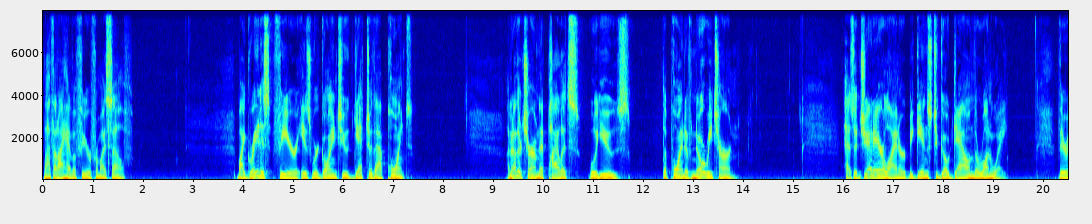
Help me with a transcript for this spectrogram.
not that I have a fear for myself, my greatest fear is we're going to get to that point Another term that pilots will use the point of no return. As a jet airliner begins to go down the runway, there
